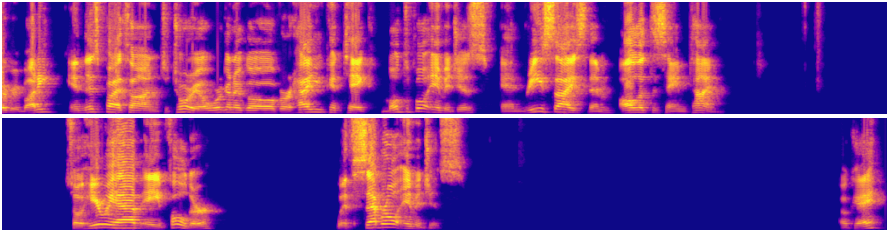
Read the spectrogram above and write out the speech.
Everybody. In this Python tutorial, we're going to go over how you can take multiple images and resize them all at the same time. So here we have a folder with several images. Okay?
